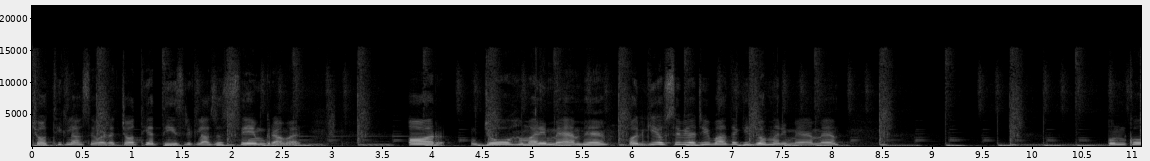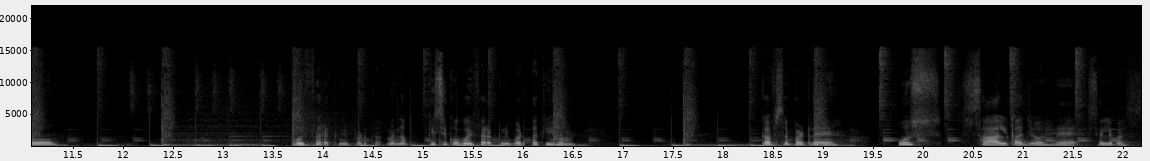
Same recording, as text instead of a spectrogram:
चौथी क्लास से पढ़ रहे चौथी या तीसरी क्लास से सेम ग्रामर और जो हमारी मैम है, और ये उससे भी अजीब बात है कि जो हमारी मैम है, उनको कोई फ़र्क नहीं पड़ता। मतलब किसी को कोई फ़र्क नहीं पड़ता कि हम कब से पढ़ रहे हैं। उस साल का जो है सिलेबस,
